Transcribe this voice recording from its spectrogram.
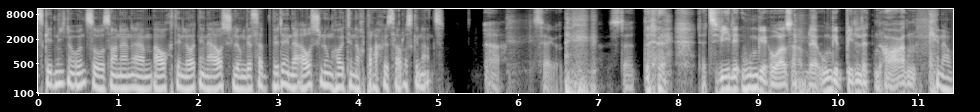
Es geht nicht nur uns so, sondern ähm, auch den Leuten in der Ausstellung. Deshalb wird er in der Ausstellung heute noch Brachiosaurus genannt. Ah, sehr gut. Das ist der, der zivile Ungehorsam der ungebildeten Horden. Genau.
